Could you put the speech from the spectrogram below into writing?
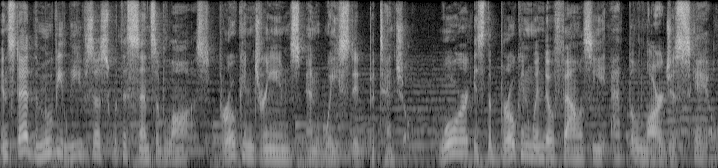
Instead, the movie leaves us with a sense of loss, broken dreams, and wasted potential. War is the broken window fallacy at the largest scale.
